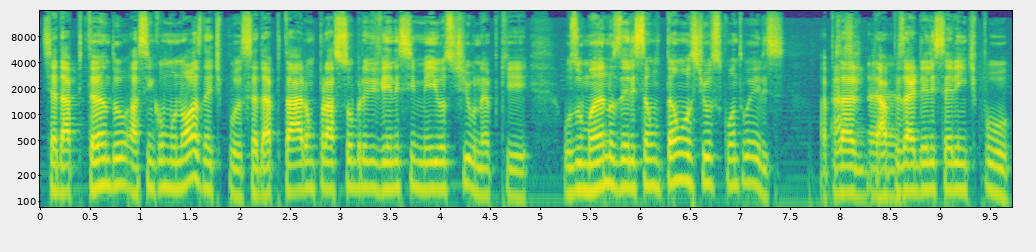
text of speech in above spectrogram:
se adaptando, assim como nós, né? Tipo, se adaptaram pra sobreviver nesse meio hostil, né? Porque os humanos, eles são tão hostis quanto eles. Apesar, sim. É. apesar deles serem, tipo,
